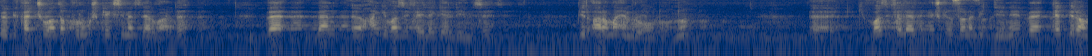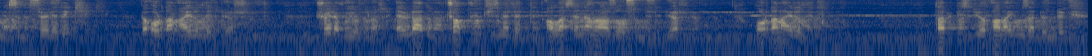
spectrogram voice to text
birkaç çuvalda kurumuş peksimetler vardı. Ve ben e, hangi vazifeyle geldiğimizi, bir arama emri olduğunu, e, vazifelerinin üç gün sonra bittiğini ve tedbir almasını söyledik ve oradan ayrıldık diyor. Şöyle buyurdular. Evladım çok büyük hizmet ettin. Allah senden razı olsun dedi diyor. Oradan ayrıldık. Tabi biz diyor alayımıza döndük.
